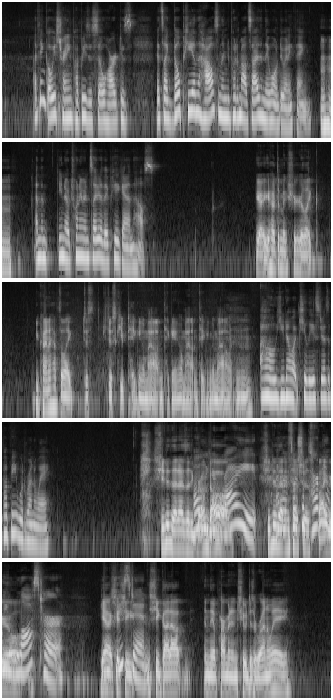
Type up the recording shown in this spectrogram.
I think always training puppies is so hard because it's like they'll pee in the house and then you put them outside and they won't do anything. Mm-hmm. And then, you know, 20 minutes later, they pee again in the house. Yeah, you have to make sure you're like, you kind of have to like just just keep taking them out and taking them out and taking them out, and Oh, you know what Keely used to do as a puppy? Would run away. she did that as a oh, grown you're dog. right. She did that until she was five-year-old. Lost her. Yeah, because she she got out in the apartment and she would just run away,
